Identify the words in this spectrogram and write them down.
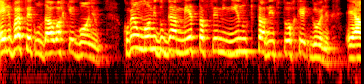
ele vai fecundar o arquegônio. Como é o nome do gameta feminino que está dentro do arquegônio? É a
